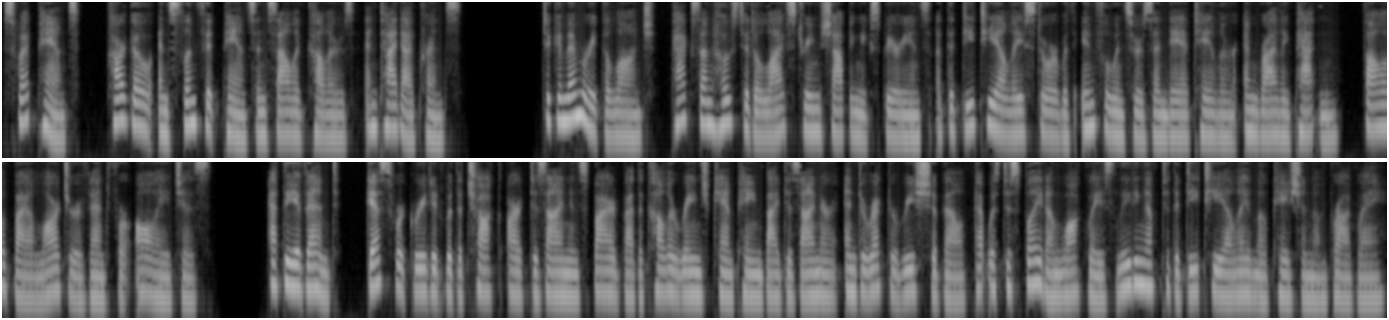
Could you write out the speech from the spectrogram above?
sweatpants, cargo and slim fit pants in solid colors, and tie dye prints. To commemorate the launch, PacSun hosted a live stream shopping experience at the DTLA store with influencers Zendaya Taylor and Riley Patton, followed by a larger event for all ages. At the event, guests were greeted with a chalk art design inspired by the color range campaign by designer and director Reese Chabelle that was displayed on walkways leading up to the DTLA location on Broadway.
